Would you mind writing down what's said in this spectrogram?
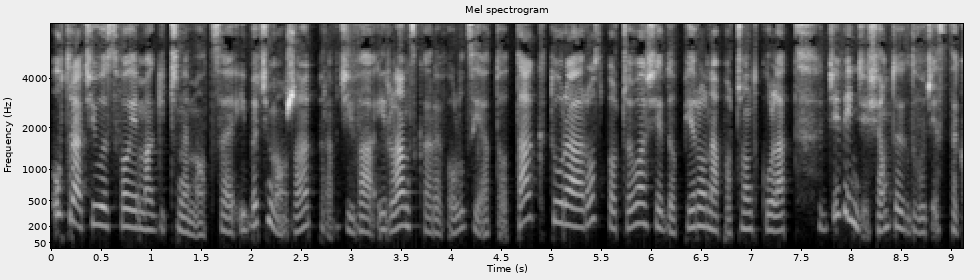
utraciły swoje magiczne moce i być może prawdziwa irlandzka rewolucja to ta, która rozpoczęła się dopiero na początku lat 90. XX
